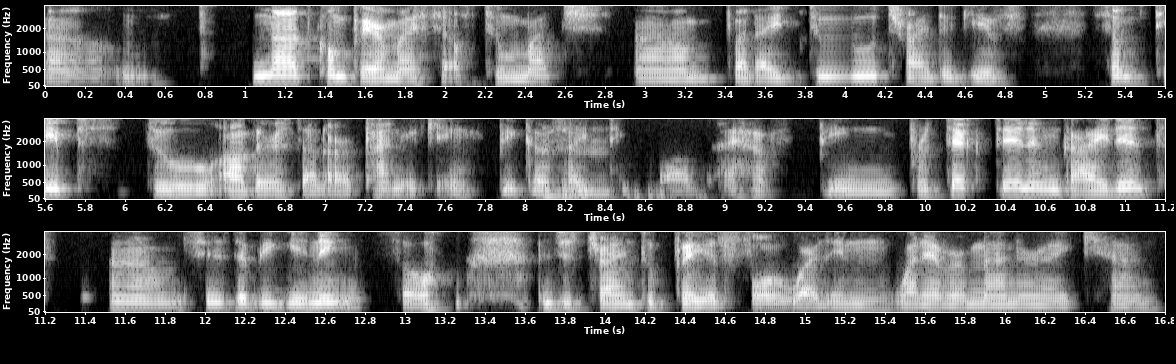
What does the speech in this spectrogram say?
um, not compare myself too much, um, but I do try to give some tips to others that are panicking because I Mhm. think that I have been protected and guided um, since the beginning. So I'm just trying to pay it forward in whatever manner I can.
